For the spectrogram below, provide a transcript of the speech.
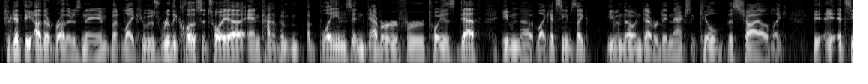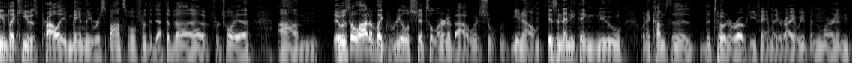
forget the other brother's name, but like who was really close to Toya and kind of um, blames Endeavor for Toya's death, even though like it seems like even though Endeavor didn't actually kill this child, like it seemed like he was probably mainly responsible for the death of uh, for Toya. Um, it was a lot of like real shit to learn about, which you know isn't anything new when it comes to the, the Todoroki family, right? We've been learning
